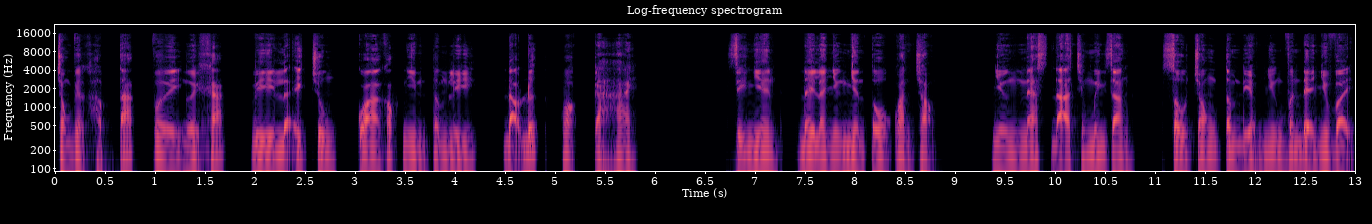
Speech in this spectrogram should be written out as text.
trong việc hợp tác với người khác vì lợi ích chung qua góc nhìn tâm lý, đạo đức hoặc cả hai. Dĩ nhiên, đây là những nhân tố quan trọng, nhưng Ness đã chứng minh rằng sâu trong tâm điểm những vấn đề như vậy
